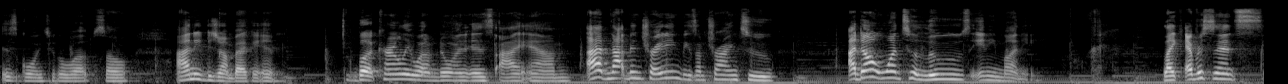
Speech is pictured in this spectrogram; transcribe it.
is going to go up, so I need to jump back in. But currently, what I'm doing is I am I have not been trading because I'm trying to. I don't want to lose any money. Like ever since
